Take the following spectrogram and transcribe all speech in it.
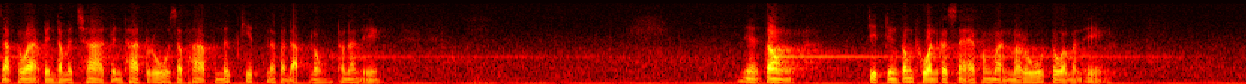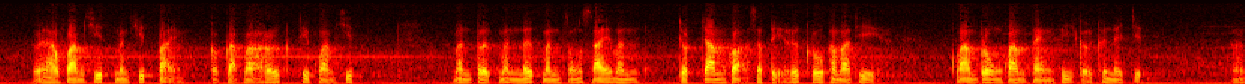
สักว่าเป็นธรรมชาติเป็นธาตุรู้สภาพนึกคิดแล้วก็ดับลงเท่านั้นเอง เนี่ยต้องจิตจึงต้องทวนกระแสของมันมารู้ตัวมันเอง เวลาความคิดมันคิดไป ก็กลับมารึกที่ความคิด มันตรึกมันนึกมันสงสัยมันจดจำก็สติรึกรู้เข้ามาที่ ความปรุงความแต่งที่เกิดขึ้นในจิต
